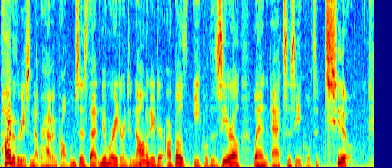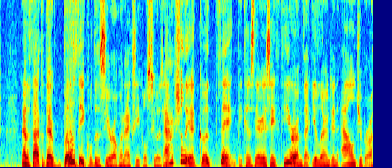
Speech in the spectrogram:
Part of the reason that we're having problems is that numerator and denominator are both equal to 0 when x is equal to 2. Now the fact that they're both equal to 0 when x equals 2 is actually a good thing because there is a theorem that you learned in algebra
